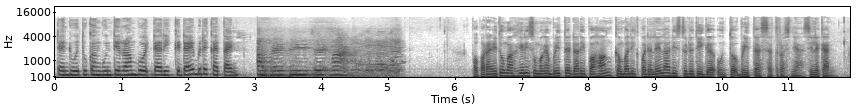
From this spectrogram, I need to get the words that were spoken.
dan dua tukang gunting rambut dari kedai berdekatan. Paparan itu mengakhiri sumbangan berita dari Pahang. Kembali kepada Lela di Studio 3 untuk berita seterusnya. Silakan.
